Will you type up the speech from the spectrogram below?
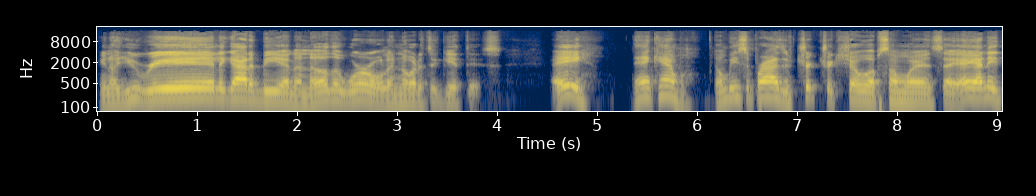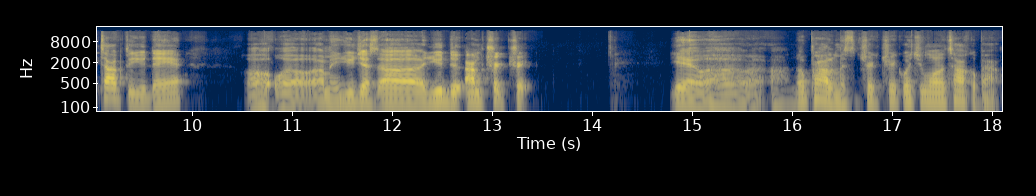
you know, you really got to be in another world in order to get this. Hey, Dan Campbell, don't be surprised if Trick Trick show up somewhere and say, "Hey, I need to talk to you, Dan." Oh well, I mean, you just uh, you do. I'm Trick Trick. Yeah, uh, uh, no problem, Mr. Trick Trick. What you want to talk about?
